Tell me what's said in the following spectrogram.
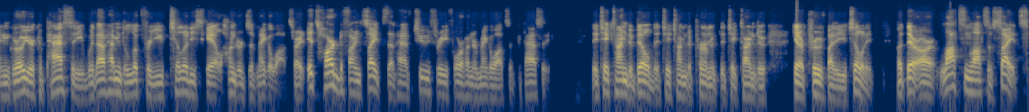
and grow your capacity without having to look for utility scale hundreds of megawatts, right? It's hard to find sites that have two, three, 400 megawatts of capacity. They take time to build, they take time to permit, they take time to get approved by the utility. But there are lots and lots of sites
